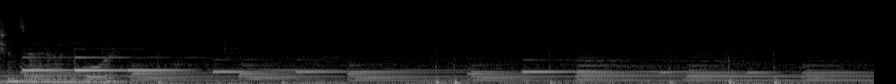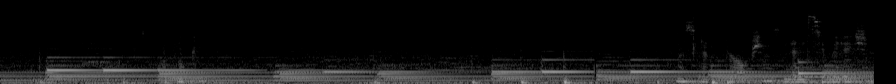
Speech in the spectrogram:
now are all over okay. Now select the options and then simulation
